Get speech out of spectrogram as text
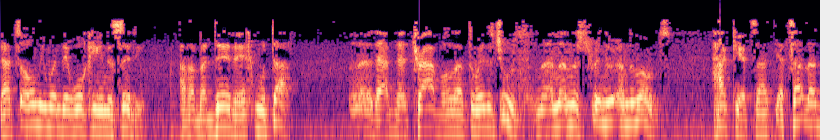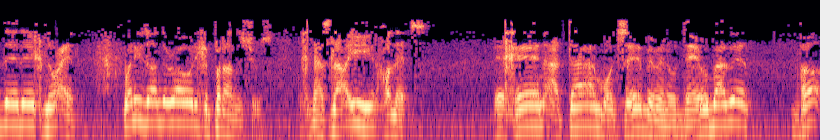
That's only when they're walking in the city. אבל בדרך מותר. Uh, They have to travel, they have to wear the shoes on the, on the, on the roads. רק יצאת, יצא לדרך נועל. When he's on the road, he can put on the shoes. נכנס לעיר, חולץ. וכן אתה מוצא במנודה ובעבר. Oh,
